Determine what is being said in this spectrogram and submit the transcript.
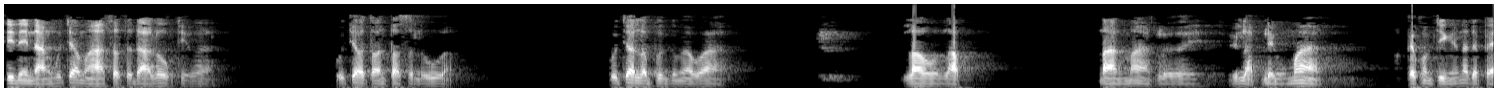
ที่ในหนังพระเจ้ามหาสัสดาโลกที่ว่าพระเจ้าตอนตัดสรู้พระเจ้าลำพึงขึ้นมาว่า เราหลับนานมากเลย หรือหลับเร็วมาก แต่ความจริงน่าจะแปล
